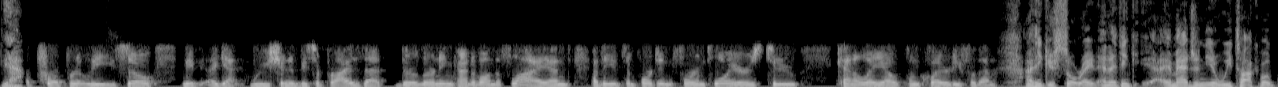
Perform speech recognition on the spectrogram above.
yeah. appropriately. So maybe, again, we shouldn't be surprised that they're learning kind of on the fly. And I think it's important for employers to kind of lay out some clarity for them. I think you're so right. And I think, imagine, you know, we talk about,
